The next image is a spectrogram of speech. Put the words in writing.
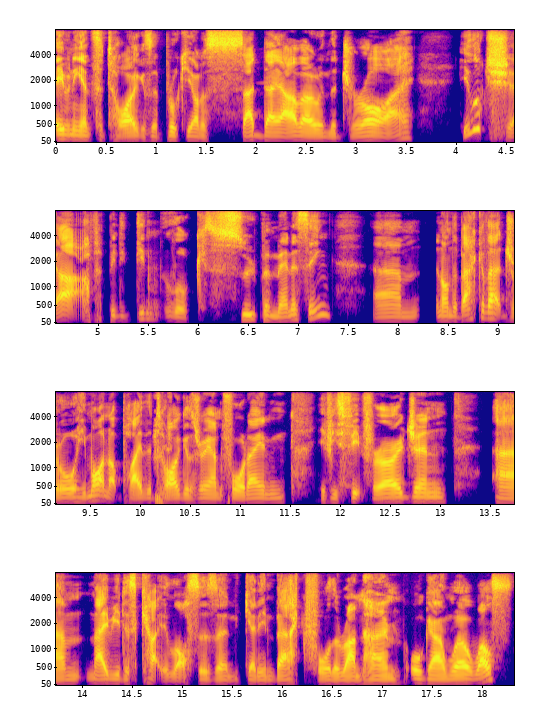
even against the Tigers at Brookie on a Saturday Arvo in the dry, he looked sharp, but he didn't look super menacing. Um, and on the back of that draw, he might not play the Tigers round 14 if he's fit for Origin um, maybe just cut your losses and get him back for the run home. All going well, Wells.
